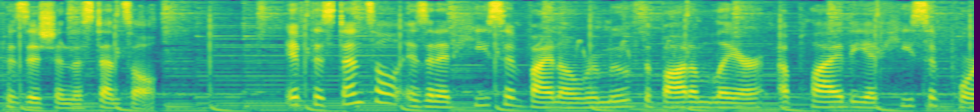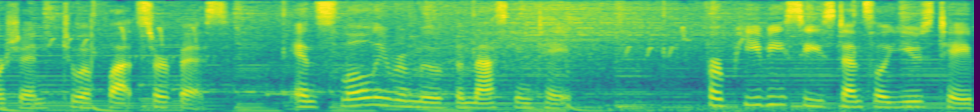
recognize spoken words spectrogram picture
Position the stencil. If the stencil is an adhesive vinyl, remove the bottom layer, apply the adhesive portion to a flat surface, and slowly remove the masking tape. For PVC stencil, use tape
